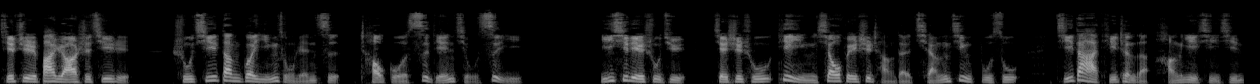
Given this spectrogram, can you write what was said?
截至八月二十七日，暑期档观影总人次超过四点九四亿。一系列数据显示出电影消费市场的强劲复苏，极大提振了行业信心。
